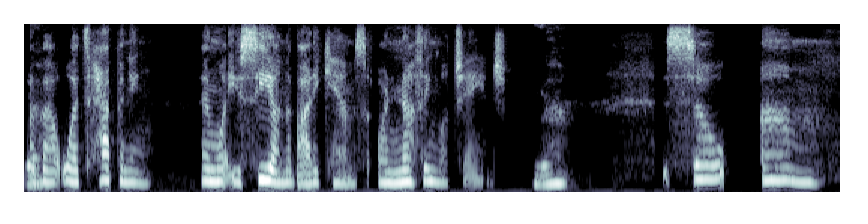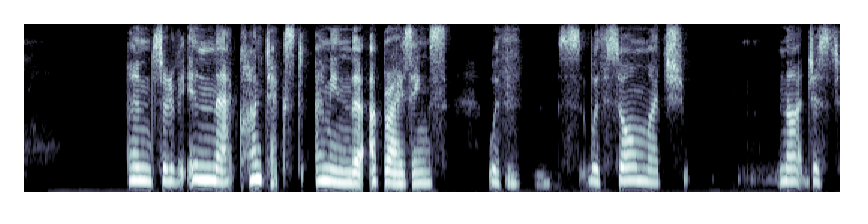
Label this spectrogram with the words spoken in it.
Yeah. about what's happening and what you see on the body cams, or nothing will change." yeah so um and sort of in that context i mean the uprisings with Mhm. s- with so much not just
